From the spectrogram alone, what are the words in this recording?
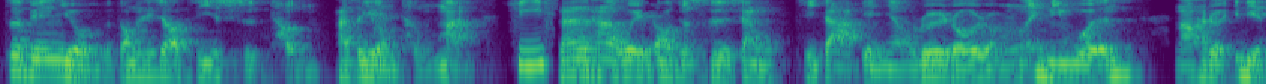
这边有个东西叫鸡屎藤，它是一种藤蔓，但是它的味道就是像鸡大便一样，我就会揉一揉，说哎你闻。然后他就一脸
